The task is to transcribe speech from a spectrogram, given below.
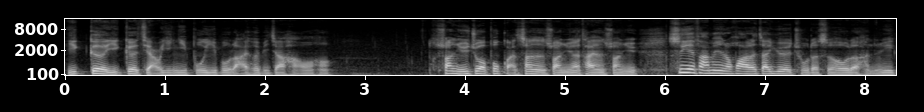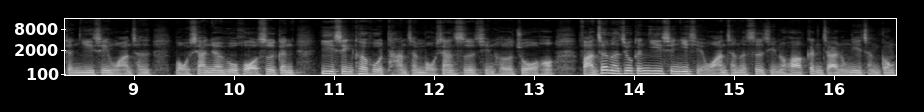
一个一个脚印，一步一步来会比较好哦哈。双鱼座不管上升双鱼还是太阳双鱼，事业方面的话呢，在月初的时候呢，很容易跟异性完成某项任务，或者是跟异性客户谈成某项事情合作哈。反正呢，就跟异性一起完成的事情的话，更加容易成功。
